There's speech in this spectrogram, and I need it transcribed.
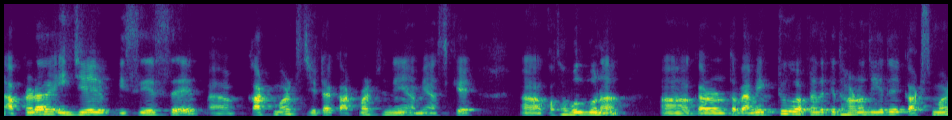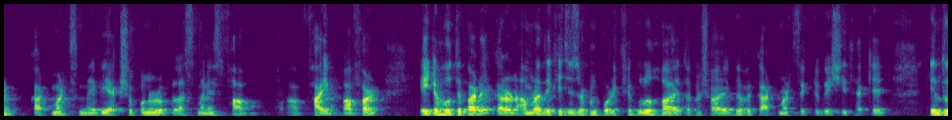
আপনারা এই যে বিসিএস এ, আ কাট মার্কস যেটা কাট মার্কস নিয়ে আমি আজকে কথা বলব না। কারণ তবে আমি একটু আপনাদেরকে ধারণা দিয়ে দিই cut mark cut marks cut marks maybe ১১৫ plus minus 5 buffer. এইটা হতে পারে। কারণ আমরা দেখি যে যখন পরীক্ষাগুলো হয় তখন স্বাভাবিকভাবে কাট মার্কস একটু বেশি থাকে। কিন্তু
